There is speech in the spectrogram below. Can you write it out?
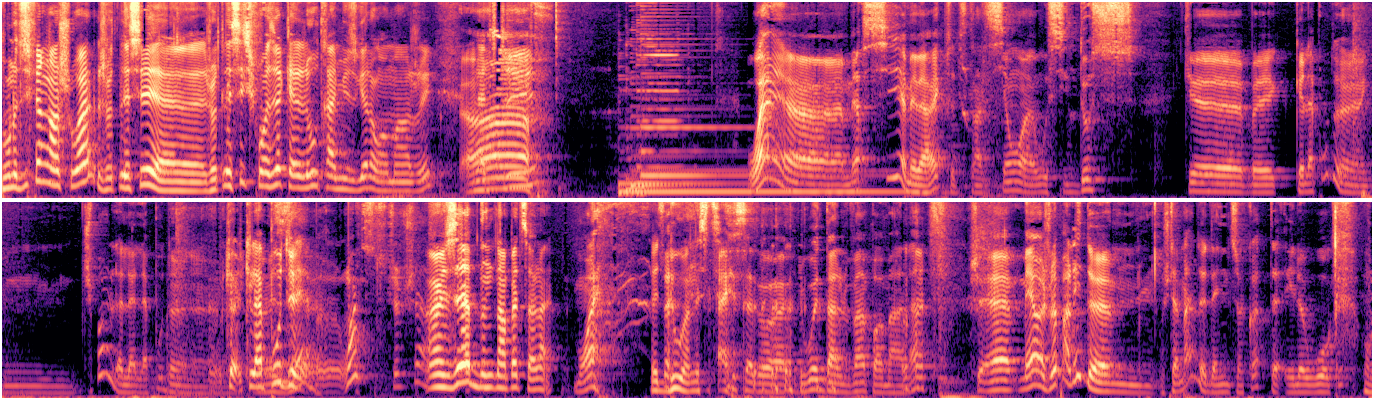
on a différents choix. Je vais te laisser, euh, je vais te laisser choisir quel autre amuse-gueule on va manger. Ah. Là-dessus. Ouais, euh, merci à Mébarek pour cette transition euh, aussi douce que, ben, que la peau d'un. Je sais pas, la, la- la peau d'un. Que, que la peau euh, ouais. Un zèbre d'une tempête solaire. Ouais, Le doux, en ça doit, doit être dans le vent pas mal. hein? Je- euh, mais euh, je vais parler de justement de Danny Turcotte et le walk. Ouais.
